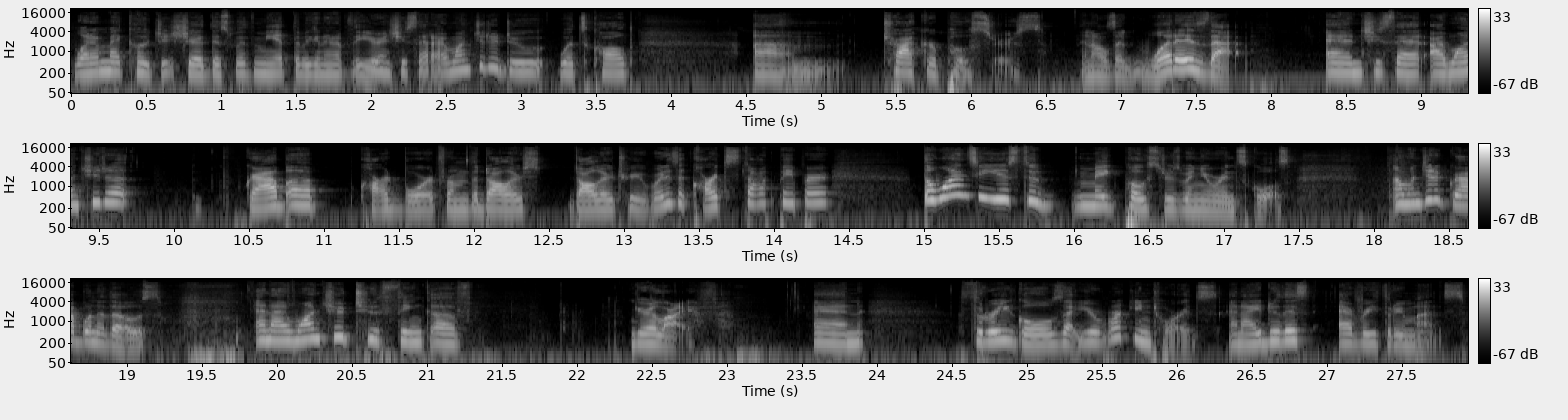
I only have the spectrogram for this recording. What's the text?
one of my coaches shared this with me at the beginning of the year, and she said, I want you to do what's called um, tracker posters. And I was like, what is that? And she said, I want you to grab a cardboard from the Dollar Dollar Tree. What is it? Cardstock paper? The ones you used to make posters when you were in schools. I want you to grab one of those. And I want you to think of your life and three goals that you're working towards. And I do this every 3 months.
